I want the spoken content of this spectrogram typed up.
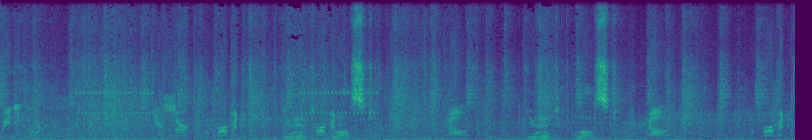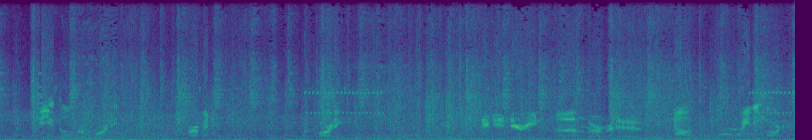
Waiting orders. Yes, sir. Affirmative. Unit Affirmative. lost. Acknowledged. Unit lost. Acknowledged. Affirmative. Vehicle reporting. Affirmative. Reporting. Engineering. Affirmative. Acknowledged. Waiting orders.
